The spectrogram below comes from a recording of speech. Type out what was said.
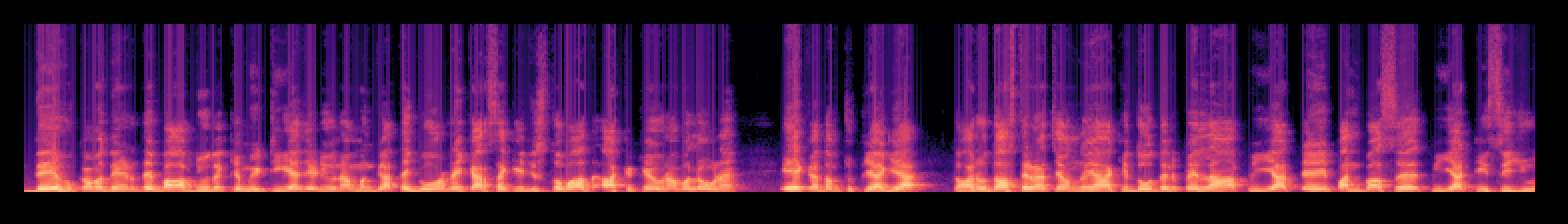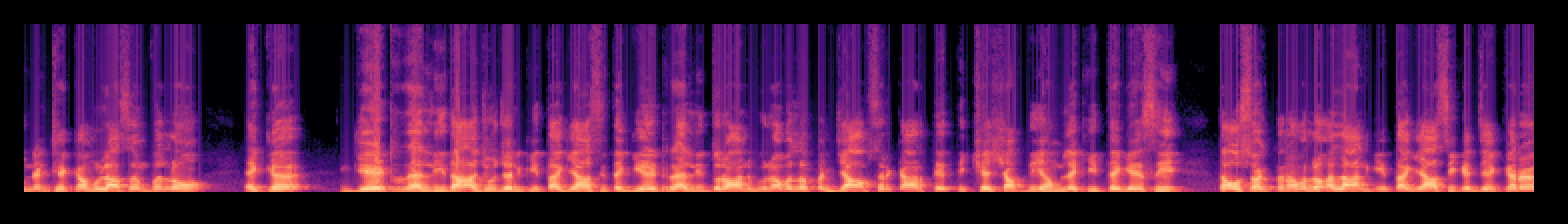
ਦੇ ਹੁਕਮ ਦੇਣ ਦੇ ਬਾਵਜੂਦ ਕਮੇਟੀ ਹੈ ਜਿਹੜੀ ਉਹਨਾਂ ਮੰਗਾਂ ਤੇ ਗੌਰ ਨਹੀਂ ਕਰ ਸਕੀ, ਜਿਸ ਤੋਂ ਬਾਅਦ ਅੱਕ ਕੇ ਉਹਨਾਂ ਵੱਲੋਂ ਹੁਣ ਇਹ ਕਦਮ ਚੁੱਕਿਆ ਗਿਆ। ਤੁਹਾਨੂੰ ਦੱਸ ਦੇਣਾ ਚਾਹੁੰਦੇ ਹਾਂ ਕਿ ਦੋ ਦਿਨ ਪਹਿਲਾਂ ਪੀਆਰ ਪਨਬਸ ਪੀਆਰਟੀਸੀ ਯੂਨੀਅਨ ਠੇਕਾ ਮੁਲਾਜ਼ਮ ਵੱਲੋਂ ਇੱਕ ਗੇਟ ਰੈਲੀ ਦਾ ਆਯੋਜਨ ਕੀਤਾ ਗਿਆ ਸੀ ਤੇ ਗੇਟ ਰੈਲੀ ਦੌਰਾਨ ਵੀ ਉਹਨਾਂ ਵੱਲੋਂ ਪੰਜਾਬ ਸਰਕਾਰ ਤੇ ਤਿੱਖੇ ਸ਼ਬਦੀ ਹਮਲੇ ਕੀਤੇ ਗਏ ਸੀ। ਤਾਂ ਉਸ ਵਕਤ ਉਹਨਾਂ ਵੱਲੋਂ ਐਲਾਨ ਕੀਤਾ ਗਿਆ ਸੀ ਕਿ ਜੇਕਰ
